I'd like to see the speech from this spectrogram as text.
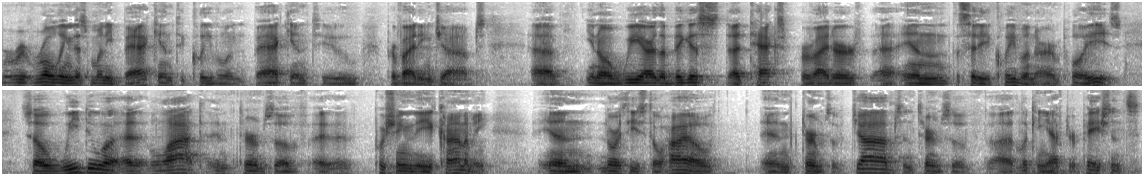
r- rolling this money back into Cleveland, back into providing jobs. Uh, you know, we are the biggest uh, tax provider uh, in the city of Cleveland, our employees. So we do a, a lot in terms of uh, pushing the economy in Northeast Ohio in terms of jobs, in terms of uh, looking after patients,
